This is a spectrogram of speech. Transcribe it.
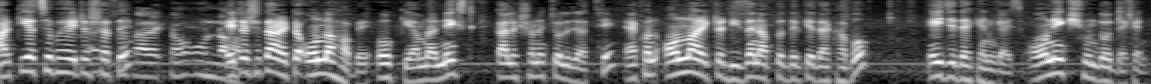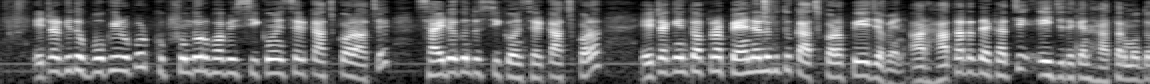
আর কি আছে ভাই এটার সাথে? এটার সাথে আরেকটা অন্য হবে। ওকে আমরা নেক্সট কালেকশনে চলে যাচ্ছি। এখন অন্য আরেকটা ডিজাইন আপনাদেরকে দেখাবো। এই যে দেখেন গাইস অনেক সুন্দর দেখেন। এটার কিন্তু বুকের উপর খুব সুন্দরভাবে সিকোয়েন্সের কাজ করা আছে। সাইডেও কিন্তু সিকোয়েন্সের কাজ করা। এটা কিন্তু আপনার প্যানেলও কিন্তু কাজ করা পেয়ে যাবেন। আর হাতাটা দেখাচ্ছি এই যে দেখেন হাতার মধ্যে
